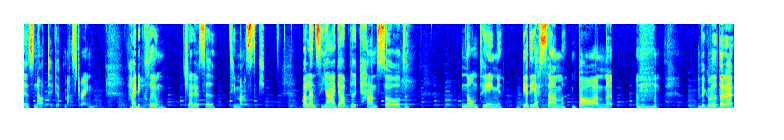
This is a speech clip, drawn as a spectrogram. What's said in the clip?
is not ticket mastering. Heidi Klum klär ut sig till mask. Balenciaga blir cancelled. Någonting, BDSM, barn. Vi går vidare.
